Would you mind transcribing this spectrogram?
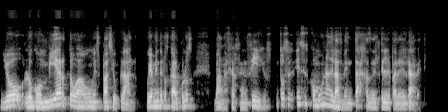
yo lo convierto a un espacio plano. Obviamente los cálculos van a ser sencillos. Entonces, esa es como una de las ventajas del teleparallel gravity.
